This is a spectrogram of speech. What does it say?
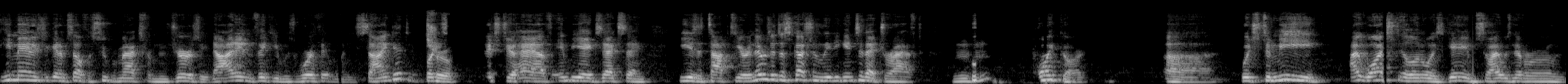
he managed to get himself a supermax from New Jersey. Now, I didn't think he was worth it when he signed it, but True. it's to have NBA execs saying he is a top tier. And there was a discussion leading into that draft, Mhm. point guard, uh, which to me, I watched Illinois' game, so I was never really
